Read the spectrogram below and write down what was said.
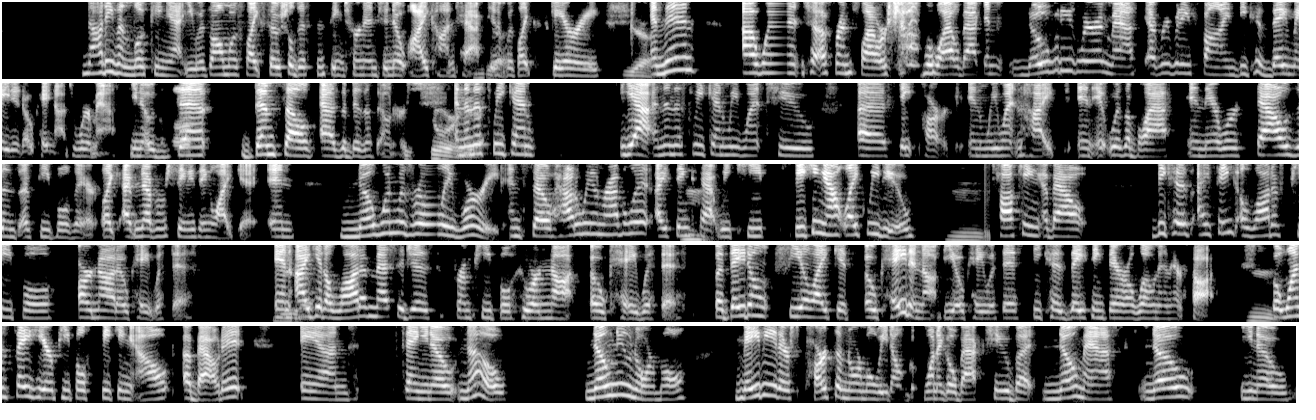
not even looking at you. It was almost like social distancing turned into no eye contact yeah. and it was like scary. Yeah. And then I went to a friend's flower shop a while back and nobody's wearing masks. Everybody's fine because they made it okay not to wear masks, you know, uh-huh. them, themselves as the business owners. Sure, and then yeah. this weekend, yeah. And then this weekend we went to a state park and we went and hiked and it was a blast and there were thousands of people there. Like I've never seen anything like it. And no one was really worried. And so, how do we unravel it? I think mm. that we keep speaking out like we do, mm. talking about, because I think a lot of people are not okay with this. And yeah. I get a lot of messages from people who are not okay with this, but they don't feel like it's okay to not be okay with this because they think they're alone in their thoughts. Mm. But once they hear people speaking out about it and saying, you know, no, no new normal, maybe there's parts of normal we don't want to go back to but no mask no you know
